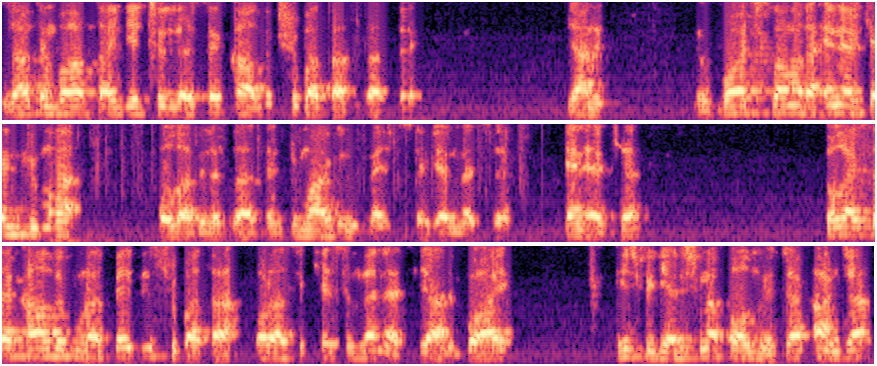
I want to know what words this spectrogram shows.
Zaten bu hafta geçirirlerse kaldık Şubat'a zaten. Yani e, bu açıklamada en erken Cuma olabilir zaten. Cuma günü meclise gelmesi en erken. Dolayısıyla kaldık Murat Bey biz Şubat'a. Orası kesin ve net. Yani bu ay hiçbir gelişme olmayacak. Ancak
